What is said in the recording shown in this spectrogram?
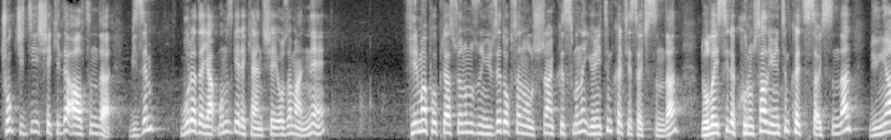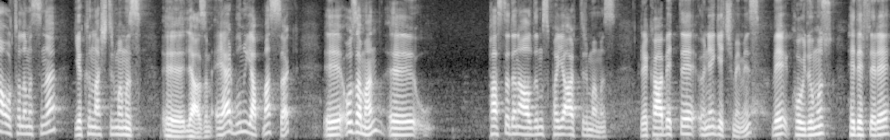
çok ciddi şekilde altında. Bizim burada yapmamız gereken şey o zaman ne? Firma popülasyonumuzun %90'ını oluşturan kısmını yönetim kalitesi açısından, dolayısıyla kurumsal yönetim kalitesi açısından dünya ortalamasına yakınlaştırmamız e, lazım. Eğer bunu yapmazsak e, o zaman e, pastadan aldığımız payı arttırmamız, rekabette öne geçmemiz ve koyduğumuz hedeflere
